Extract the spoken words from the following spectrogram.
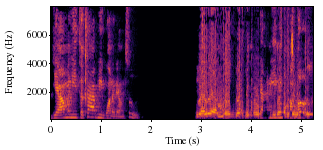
Yeah, I'm gonna need to copy one of them too. Yeah, yeah, most definitely. Yeah, I need me some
